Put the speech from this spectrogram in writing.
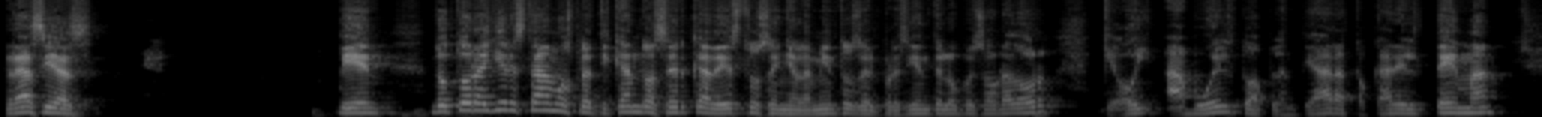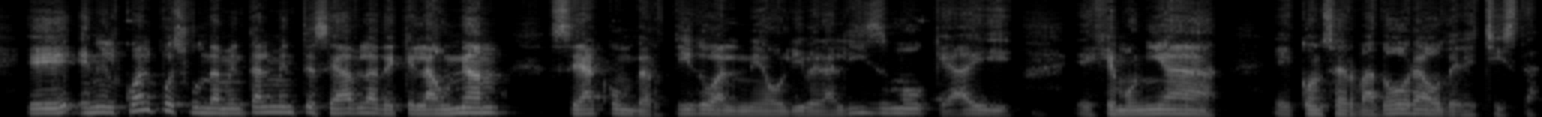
Gracias. Bien, doctor, ayer estábamos platicando acerca de estos señalamientos del presidente López Obrador, que hoy ha vuelto a plantear, a tocar el tema, eh, en el cual pues fundamentalmente se habla de que la UNAM se ha convertido al neoliberalismo, que hay hegemonía eh, conservadora o derechista.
